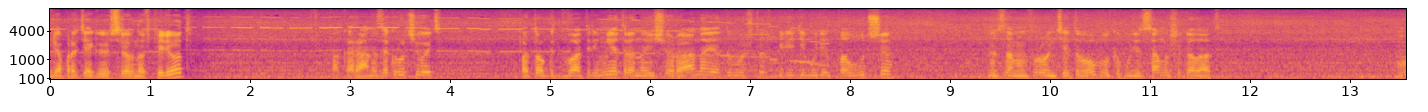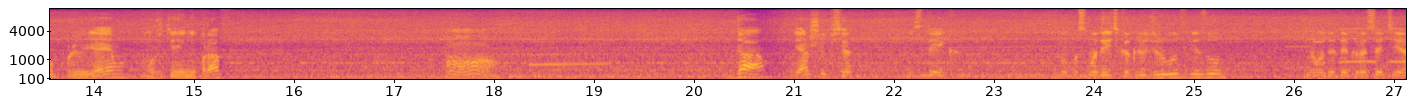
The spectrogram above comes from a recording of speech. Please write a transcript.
Я протягиваю все равно вперед. Пока рано закручивать. Поток 2-3 метра, но еще рано. Я думаю, что впереди будет получше. На самом фронте этого облака будет самый шоколад. Ну, проверяем. Может, я и не прав. О, Да, я ошибся. Мистейк. Ну, посмотрите, как люди живут внизу. На вот этой красоте.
